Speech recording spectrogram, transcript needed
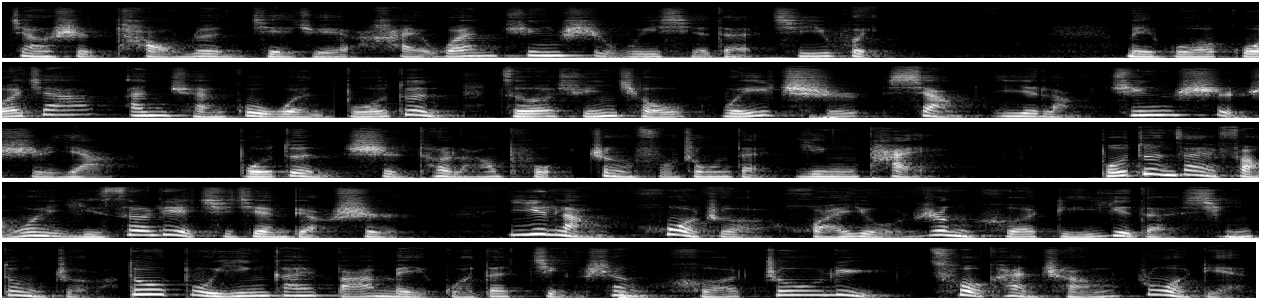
将是讨论解决海湾军事威胁的机会。美国国家安全顾问伯顿则寻求维持向伊朗军事施压。伯顿是特朗普政府中的鹰派。伯顿在访问以色列期间表示，伊朗或者怀有任何敌意的行动者都不应该把美国的谨慎和周虑错看成弱点。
